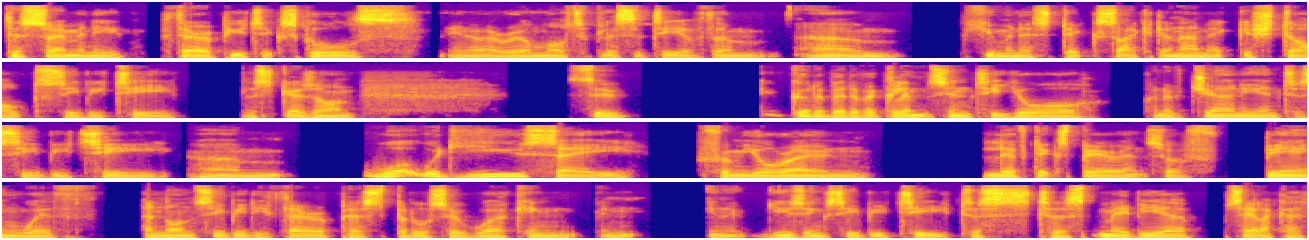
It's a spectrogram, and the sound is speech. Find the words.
there's so many therapeutic schools, you know, a real multiplicity of them, um, humanistic, psychodynamic, gestalt, CBT, list goes on. So got a bit of a glimpse into your kind of journey into CBT. Um, what would you say from your own lived experience of being with a non-CBT therapist, but also working in you know using CBT to to maybe a say like a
